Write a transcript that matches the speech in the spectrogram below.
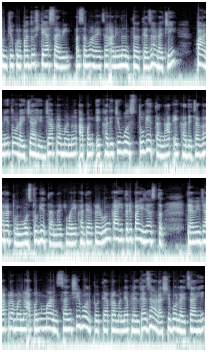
तुमची कृपादृष्टी असावी असं म्हणायचं आणि नंतर त्या झाडाची पाने तोडायची आहेत. ज्याप्रमाणे आपण एखाद्याची वस्तू घेताना एखाद्याच्या घरातून वस्तू घेताना किंवा एखाद्याकडून काहीतरी पाहिजे असतं त्यावेळी ज्याप्रमाणे आपण माणसांशी बोलतो त्याप्रमाणे आपल्याला त्या झाडाशी बोलायचं आहे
